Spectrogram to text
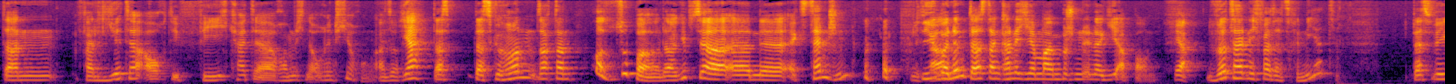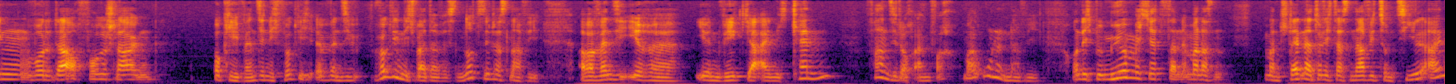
dann verliert er auch die Fähigkeit der räumlichen Orientierung. Also Ja. das, das Gehirn sagt dann, oh super, da gibt es ja äh, eine Extension, die Ja. übernimmt das, dann kann ich hier mal ein bisschen Energie abbauen. Ja. Wird halt nicht weiter trainiert. Deswegen wurde da auch vorgeschlagen, okay, wenn Sie nicht wirklich, äh, wenn Sie wirklich nicht weiter wissen, nutzen Sie das Navi. Aber wenn Sie Ihre, Ihren Weg ja eigentlich kennen, fahren Sie doch einfach mal ohne Navi. Und ich bemühe mich jetzt dann immer, dass man stellt natürlich das Navi zum Ziel ein.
